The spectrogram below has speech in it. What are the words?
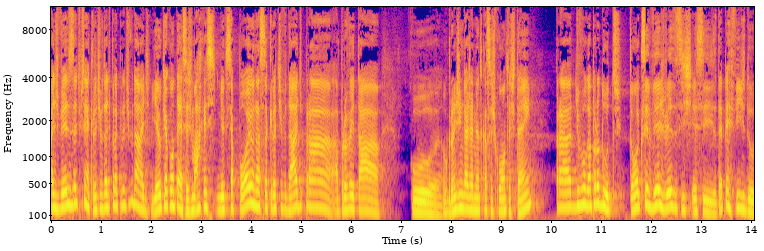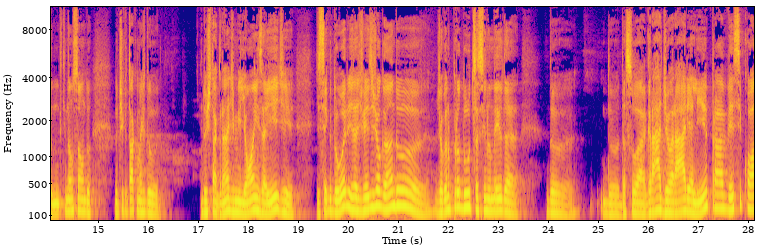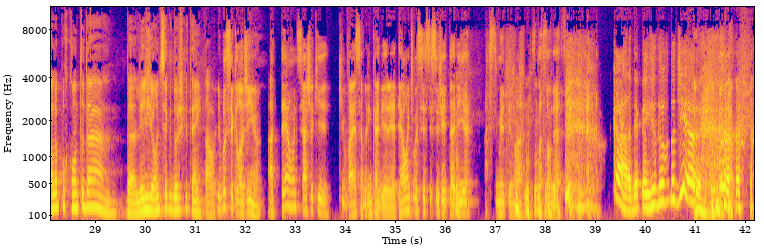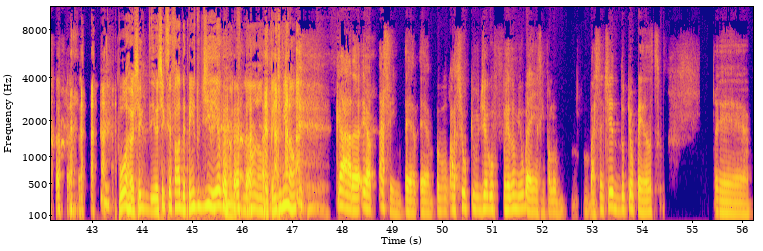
Às vezes é tipo assim, a criatividade pela criatividade. E aí o que acontece? As marcas meio que se apoiam nessa criatividade para aproveitar o, o grande engajamento que essas contas têm para divulgar produtos. Então é que você vê às vezes esses, esses até perfis do, que não são do, do TikTok, mas do, do Instagram, de milhões aí de, de seguidores, às vezes jogando jogando produtos assim no meio da, do, do da sua grade horária ali para ver se cola por conta da, da legião de seguidores que tem. Tal. E você, Claudinho, até onde você acha que, que vai essa brincadeira? E até onde você se sujeitaria a se meter numa situação dessa? Cara, depende do, do dinheiro. Porra, eu achei, eu achei que você ia falar depende do Diego, mano. Não, não, depende de mim, não. Cara, é, assim, é, é, eu acho que o Diego resumiu bem, assim, falou bastante do que eu penso. É,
